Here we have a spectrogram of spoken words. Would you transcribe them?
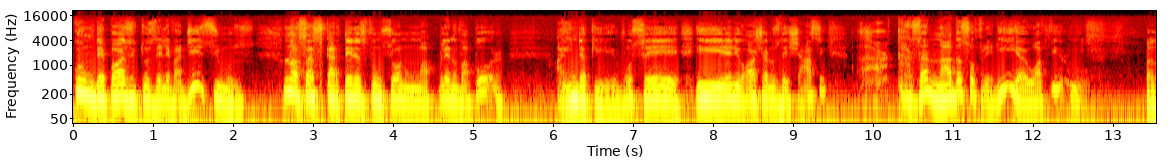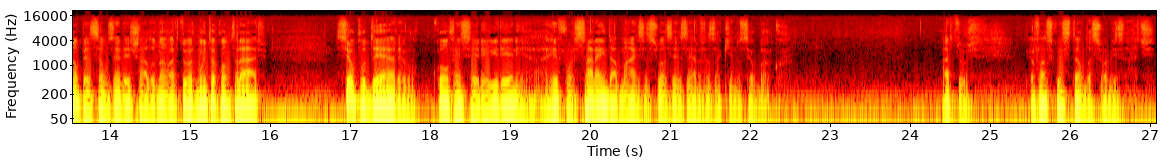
com depósitos elevadíssimos. Nossas carteiras funcionam a pleno vapor. Ainda que você e Irene Rocha nos deixassem, a casa nada sofreria, eu afirmo. Mas não pensamos em deixá-lo, não, Arthur. Muito ao contrário. Se eu puder, eu convencerei Irene a reforçar ainda mais as suas reservas aqui no seu banco. Arthur, eu faço questão da sua amizade.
